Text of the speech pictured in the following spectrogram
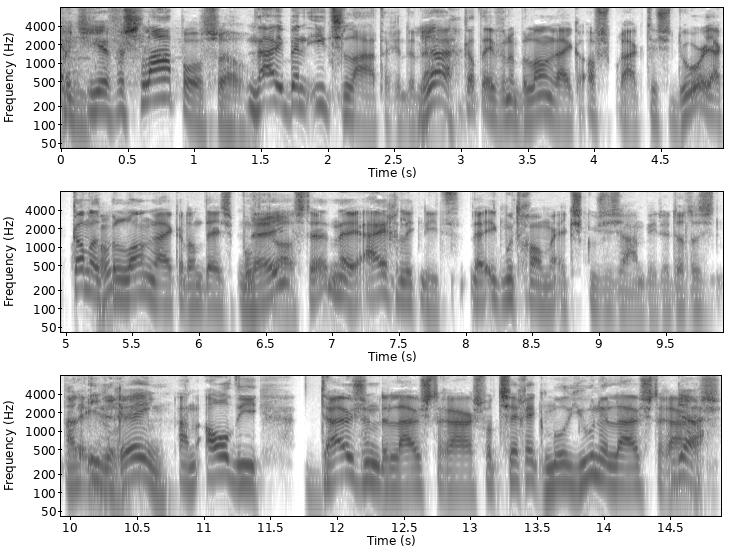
Had je je verslapen of zo? Nou, ik ben iets later inderdaad. Ja. Ik had even een belangrijke afspraak tussendoor. Ja, kan het Oh. belangrijker dan deze podcast? Nee, hè? nee eigenlijk niet. Nee, ik moet gewoon mijn excuses aanbieden. Dat is Aan iedereen. Aan al die duizenden luisteraars. Wat zeg ik? Miljoenen luisteraars.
